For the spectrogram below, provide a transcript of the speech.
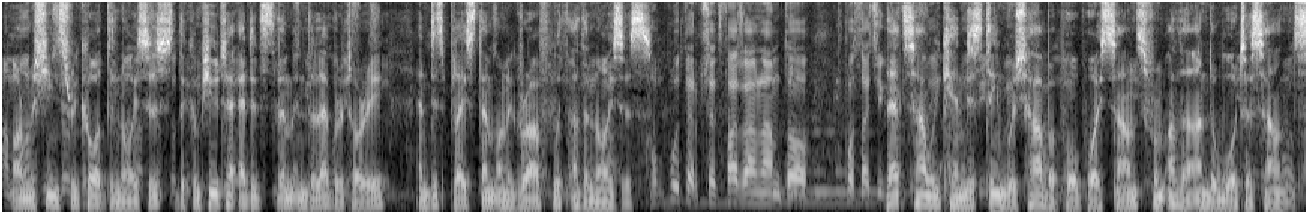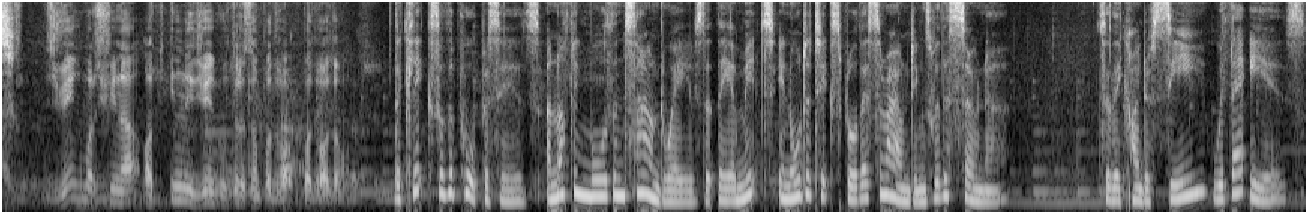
Our machines record the noises, the computer edits them in the laboratory and displays them on a graph with other noises. That's how we can distinguish harbor porpoise sounds from other underwater sounds. dźwięk morświna od innych dźwięków, które są pod, wo pod wodą. The clicks of the porpoises are nothing more than sound waves that they emit in order to explore their surroundings with a sonar. So they kind of see with their ears.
